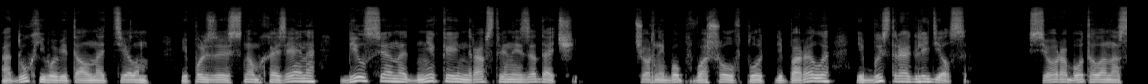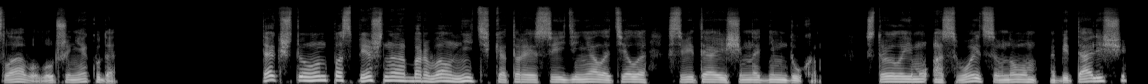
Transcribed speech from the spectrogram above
А дух его витал над телом и, пользуясь сном хозяина, бился над некой нравственной задачей. Черный Боб вошел в плоть Липарелла и быстро огляделся. Все работало на славу, лучше некуда. Так что он поспешно оборвал нить, которая соединяла тело с витающим над ним духом. Стоило ему освоиться в новом обиталище,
